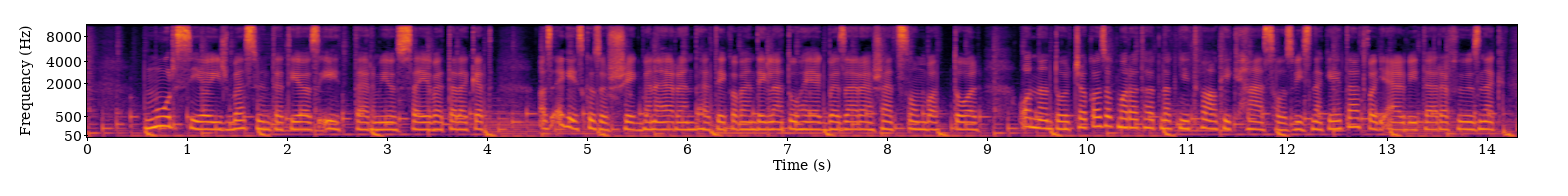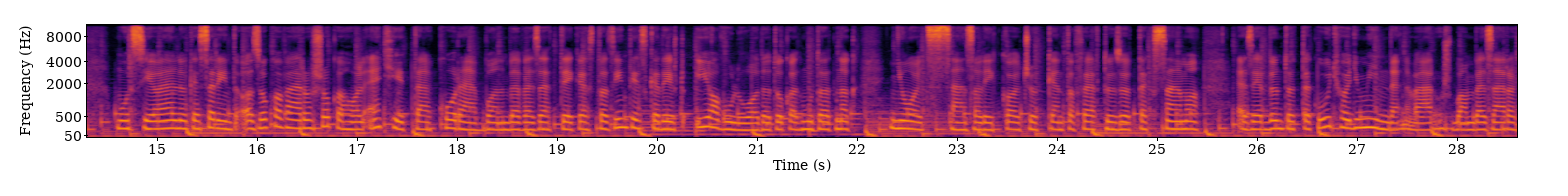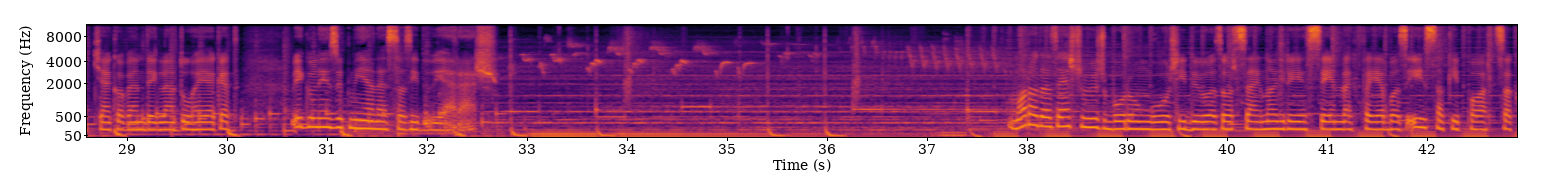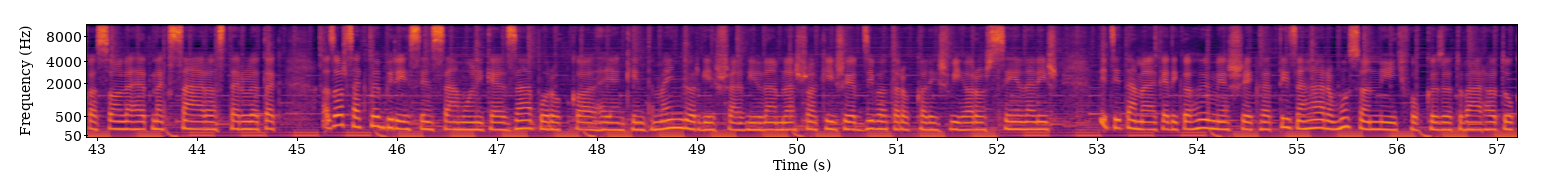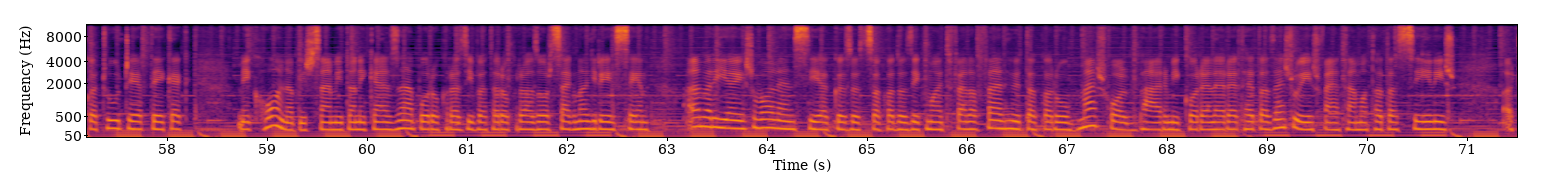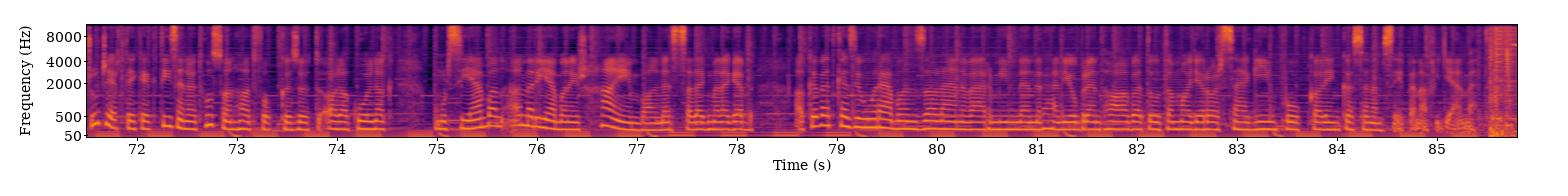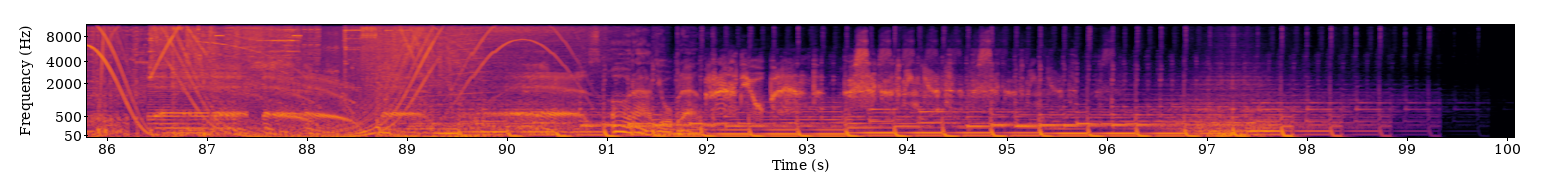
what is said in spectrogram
Murcia is beszünteti az éttermi összejöveteleket. Az egész közösségben elrendelték a vendéglátóhelyek bezárását szombattól. Onnantól csak azok maradhatnak nyitva, akik házhoz visznek ételt vagy elvitelre főznek. Murcia elnöke szerint azok a városok, ahol egy héttel korábban bevezették ezt az intézkedést, javuló adatokat mutatnak. 8%-kal csökkent a fertőzöttek száma, ezért döntöttek úgy, hogy minden városban bezáratják a vendéglátóhelyeket. Végül nézzük, milyen lesz az időjárás. Marad az esős, borongós idő az ország nagy részén, legfeljebb az északi partszakaszon lehetnek száraz területek. Az ország többi részén számolni kell záporokkal, helyenként mennydörgéssel, villámlással kísért zivatarokkal és viharos széllel is. Picit emelkedik a hőmérséklet, 13-24 fok között várhatók a csúcsértékek. Még holnap is számítani kell záporokra, zivatarokra az ország nagy részén. Almeria és Valencia között szakadozik majd fel a felhőtakaró, máshol bármikor eleredhet az eső és feltámadhat a szél is. A csúcsértékek 15-26 fok között alakulnak. Murciában, Almeriában és Háénban lesz a legmelegebb. A következő órában Zalán vár minden rádióbrend hallgatót a Magyarország infókkal. Én köszönöm szépen a figyelmet. Ez a Rádióbrand.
